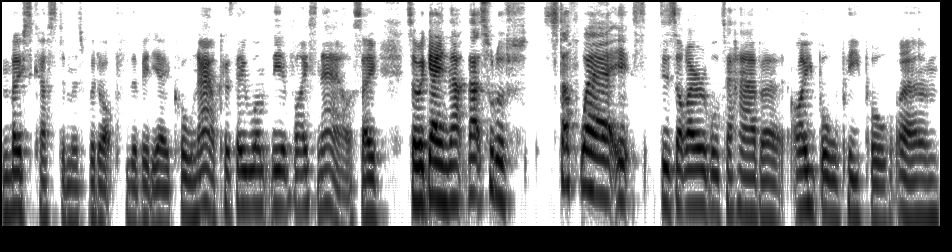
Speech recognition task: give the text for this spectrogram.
Most customers would opt for the video call now because they want the advice now. So so again, that that sort of stuff where it's desirable to have a eyeball people um,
